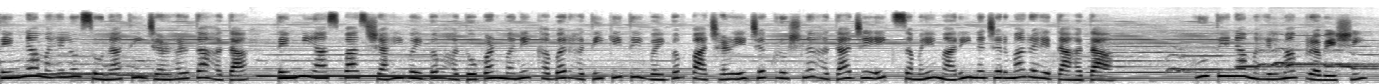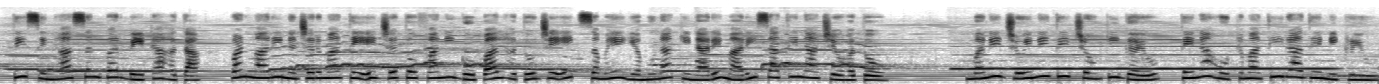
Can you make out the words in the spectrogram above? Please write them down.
તેમના મહેલો સોનાથી ઝળહળતા હતા તેમની આસપાસ શાહી વૈભવ હતો પણ મને ખબર હતી કે તે વૈભવ પાછળ એ જ કૃષ્ણ હતા જે એક સમયે મારી નજરમાં રહેતા હતા. હું તેના મહેલમાં પ્રવેશી, તે સિંહાસન પર બેઠા હતા, પણ મારી નજરમાં તે એ જ તોફાની ગોપાલ હતો જે એક સમયે યમુના કિનારે મારી સાથે નાચ્યો હતો. મને જોઈને તે ચોંકી ગયો, તેના હોઠમાંથી રાધે નીકળ્યું.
